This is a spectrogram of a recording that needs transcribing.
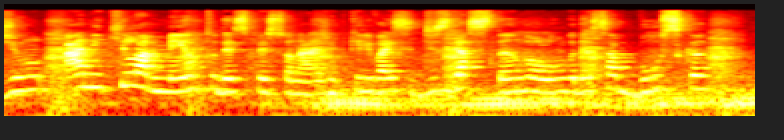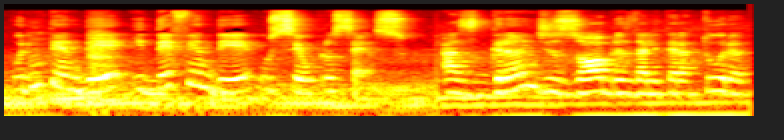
de um aniquilamento desse personagem, porque ele vai se desgastando ao longo dessa busca por entender e defender o seu processo. As grandes obras da literatura,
